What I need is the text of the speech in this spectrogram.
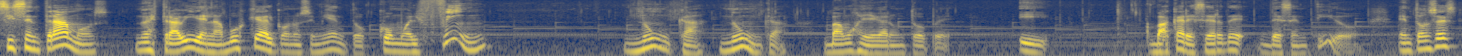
si centramos nuestra vida en la búsqueda del conocimiento como el fin, nunca, nunca vamos a llegar a un tope y va a carecer de, de sentido. Entonces,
